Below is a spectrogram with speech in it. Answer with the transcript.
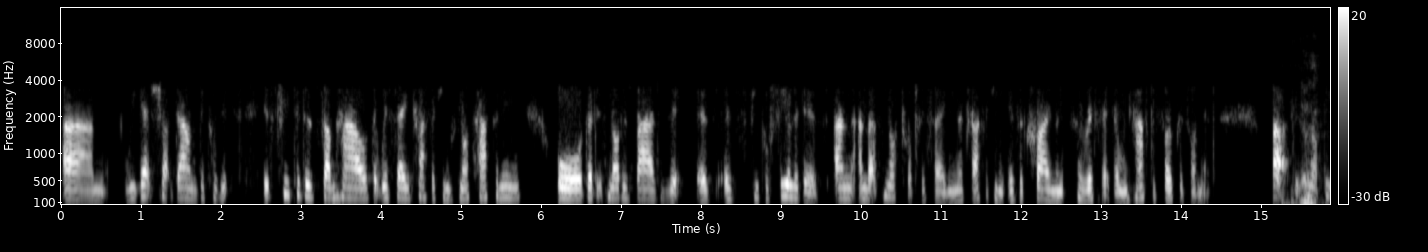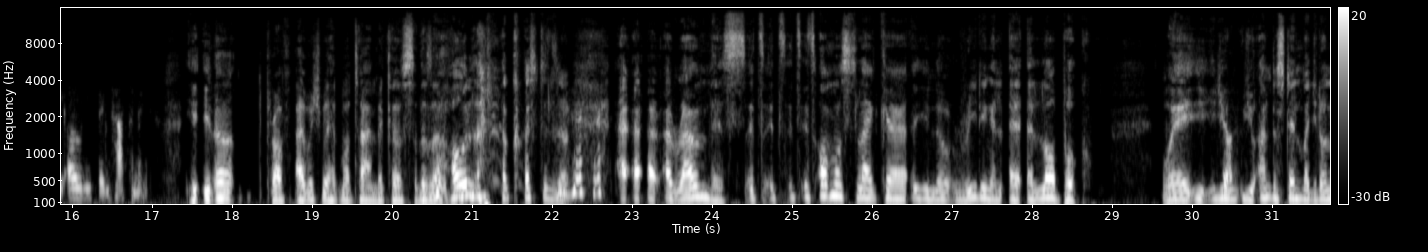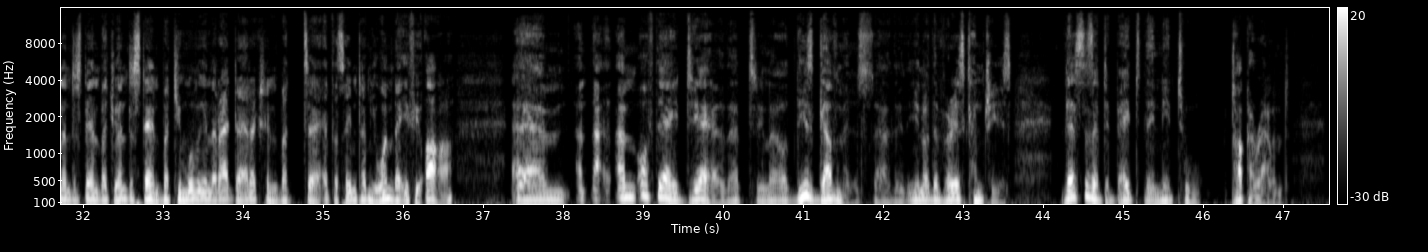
um, we get shut down because it's it's treated as somehow that we're saying trafficking's not happening, or that it's not as bad as it as, as people feel it is. And and that's not what we're saying. You know, trafficking is a crime and it's horrific, and we have to focus on it. But it's yeah. not the only thing happening. You, you know, Prof, I wish we had more time because there's a whole lot of questions around this. It's it's it's it's almost like uh, you know reading a, a, a, law book where you you, sure. you, understand but you don't understand but you understand but you're moving in the right direction but uh, at the same time you wonder if you are. Yeah. Um, I'm of the idea that you know these governments, uh, the, you know the various countries, this is a debate they need to talk around.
